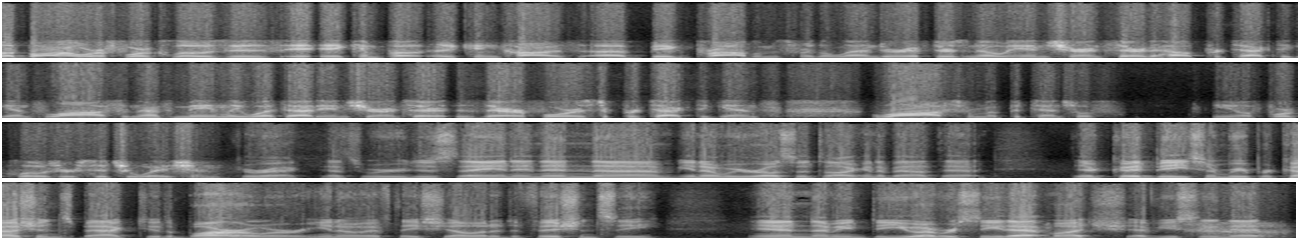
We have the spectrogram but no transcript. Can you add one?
a borrower forecloses, it, it can po- it can cause uh, big problems for the lender if there's no insurance there to help protect against loss, and that's mainly what that insurance is there for is to protect against loss from a potential you know foreclosure situation. Correct. That's what we were just saying. And then, um, you know, we were also talking about that there could be some repercussions back to the borrower, you know, if they show it a deficiency. And I mean, do you ever see that much? Have you seen that?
